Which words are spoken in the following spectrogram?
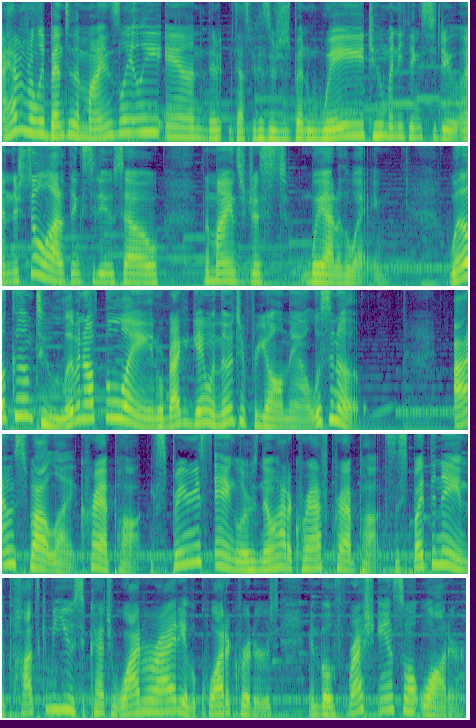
I haven't really been to the mines lately, and there, that's because there's just been way too many things to do, and there's still a lot of things to do, so the mines are just way out of the way. Welcome to Living Off the Land. We're back again with another tip for y'all now. Listen up. I'm Spotlight, Crab Pot. Experienced anglers know how to craft crab pots. Despite the name, the pots can be used to catch a wide variety of aquatic critters in both fresh and salt water.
